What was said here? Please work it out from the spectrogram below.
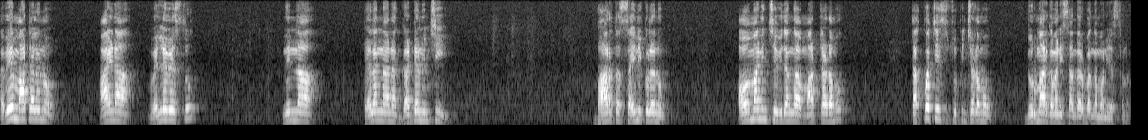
అవే మాటలను ఆయన వెళ్ళవేస్తూ నిన్న తెలంగాణ గడ్డ నుంచి భారత సైనికులను అవమానించే విధంగా మాట్లాడము తక్కువ చేసి చూపించడము దుర్మార్గమని సందర్భంగా మనం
